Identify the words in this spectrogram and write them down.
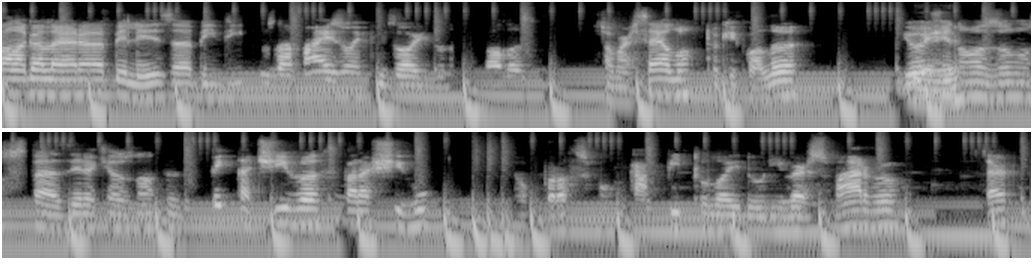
Fala galera, beleza? Bem-vindos a mais um episódio do Aulas. Sou Marcelo, tô aqui com o Alan. E hoje nós vamos trazer aqui as nossas expectativas para She-Hulk, é o próximo capítulo aí do universo Marvel, certo?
